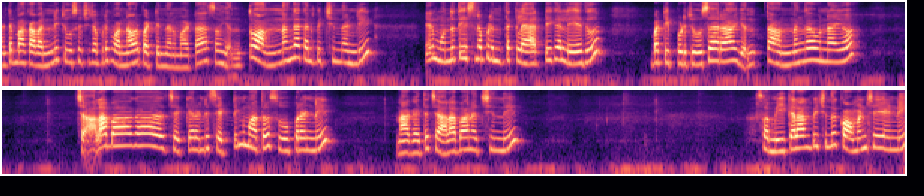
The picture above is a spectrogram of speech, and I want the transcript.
అంటే మాకు అవన్నీ చూసి వచ్చేటప్పటికి వన్ అవర్ పట్టిందనమాట సో ఎంతో అందంగా కనిపించిందండి. నేను ముందు తీసినప్పుడు ఇంత క్లారిటీగా లేదు. బట్ ఇప్పుడు చూసారా ఎంత అందంగా ఉన్నాయో. చాలా బాగా చెక్కారండి. సెట్టింగ్ మాత్రం సూపర్ అండి. నాకైతే చాలా బాగా నచ్చింది. సో మీకు ఎలా అనిపించిందో కామెంట్ చేయండి.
